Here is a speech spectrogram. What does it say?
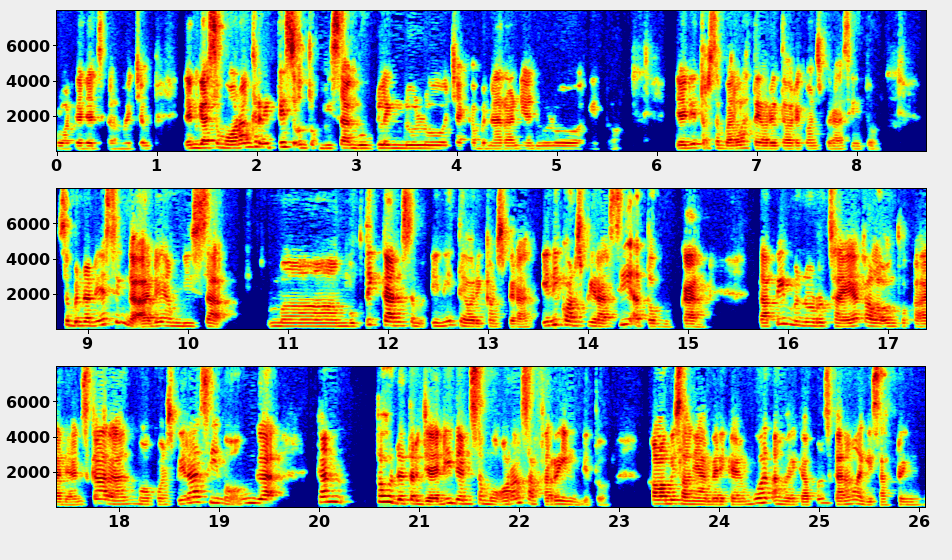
keluarga dan segala macam. Dan gak semua orang kritis untuk bisa googling dulu, cek kebenarannya dulu gitu. Jadi tersebarlah teori-teori konspirasi itu. Sebenarnya sih nggak ada yang bisa membuktikan ini teori konspirasi, ini konspirasi atau bukan. Tapi menurut saya kalau untuk keadaan sekarang, mau konspirasi, mau enggak, kan toh udah terjadi dan semua orang suffering gitu. Kalau misalnya Amerika yang buat, Amerika pun sekarang lagi suffering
